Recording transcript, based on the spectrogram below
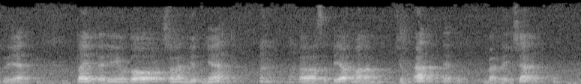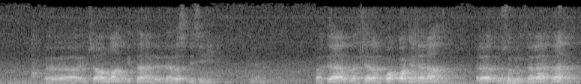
Itu ya. Baik, jadi untuk selanjutnya uh, setiap malam Jumat ya, pada Isya uh, insya Allah kita ada darus di sini. Pada pelajaran pokoknya adalah uh, usul thalatha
